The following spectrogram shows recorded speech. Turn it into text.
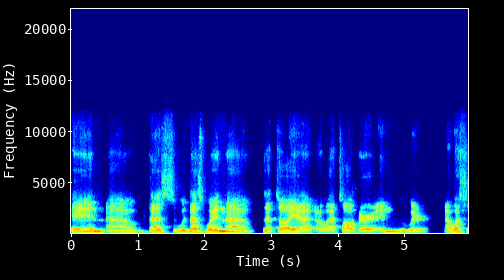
and uh, that's that's when uh, Latoya I, I told her, and we were I was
